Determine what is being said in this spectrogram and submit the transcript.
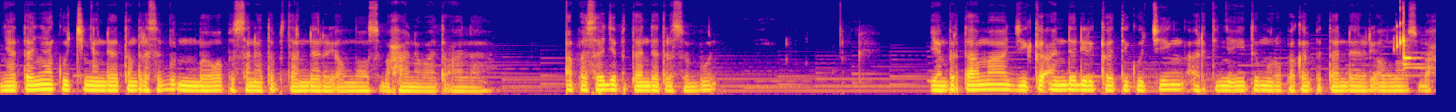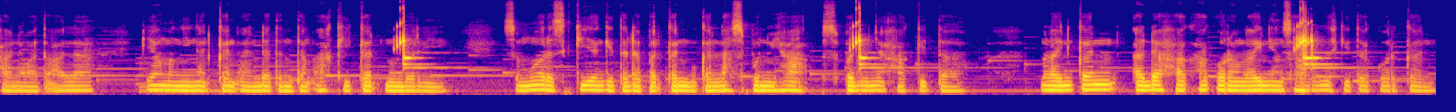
Nyatanya kucing yang datang tersebut membawa pesan atau petanda dari Allah Subhanahu wa taala. Apa saja petanda tersebut? Yang pertama, jika Anda didekati kucing, artinya itu merupakan petanda dari Allah Subhanahu wa taala yang mengingatkan Anda tentang hakikat memberi. Semua rezeki yang kita dapatkan bukanlah sepenuhnya hak, sepenuhnya hak kita, melainkan ada hak-hak orang lain yang seharusnya kita keluarkan.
